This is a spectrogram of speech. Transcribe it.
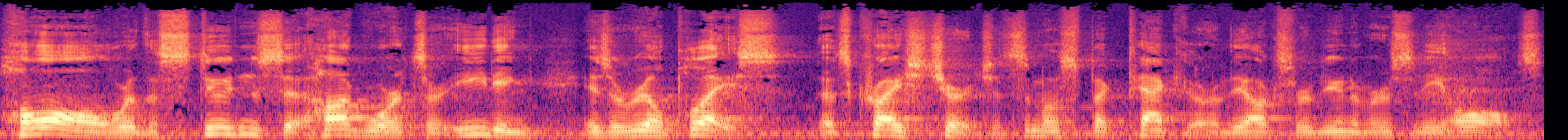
hall where the students at Hogwarts are eating is a real place. That's Christ Church. It's the most spectacular of the Oxford University halls.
